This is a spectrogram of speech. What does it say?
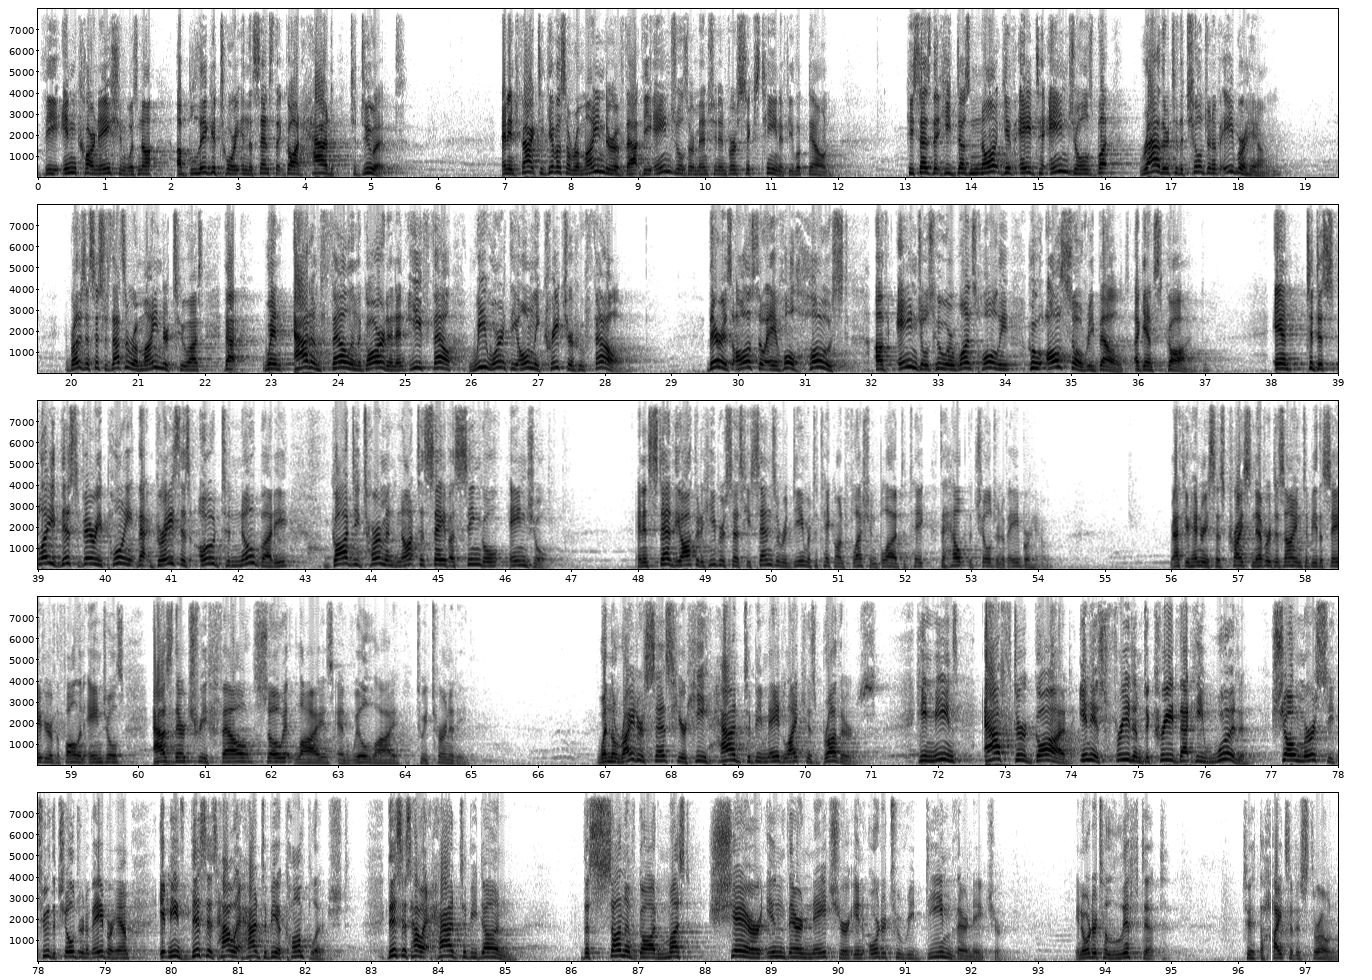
The incarnation was not obligatory in the sense that God had to do it. And in fact, to give us a reminder of that, the angels are mentioned in verse 16, if you look down. He says that he does not give aid to angels, but rather to the children of Abraham. And, brothers and sisters, that's a reminder to us that when Adam fell in the garden and Eve fell, we weren't the only creature who fell. There is also a whole host of angels who were once holy who also rebelled against God. And to display this very point that grace is owed to nobody, God determined not to save a single angel. And instead, the author to Hebrews says he sends a redeemer to take on flesh and blood to, take, to help the children of Abraham. Matthew Henry says Christ never designed to be the savior of the fallen angels. As their tree fell, so it lies and will lie to eternity. When the writer says here he had to be made like his brothers, he means after God, in his freedom, decreed that he would show mercy to the children of Abraham, it means this is how it had to be accomplished. This is how it had to be done. The Son of God must share in their nature in order to redeem their nature, in order to lift it to the heights of his throne.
